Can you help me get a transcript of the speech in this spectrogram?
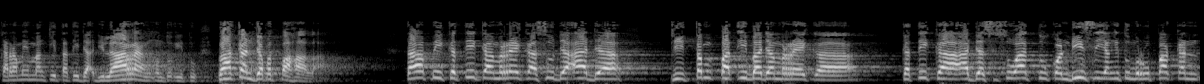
karena memang kita tidak dilarang untuk itu, bahkan dapat pahala. Tapi ketika mereka sudah ada di tempat ibadah mereka, ketika ada sesuatu kondisi yang itu merupakan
